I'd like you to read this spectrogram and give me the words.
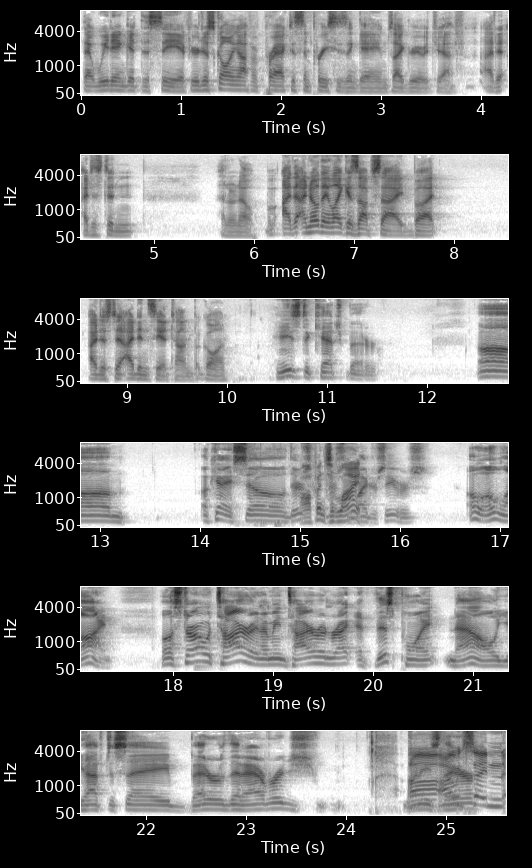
that we didn't get to see. If you're just going off of practice and preseason games, I agree with Jeff. I, I just didn't. I don't know. I, I know they like his upside, but I just I didn't see a ton. But go on. He needs to catch better. Um. Okay, so there's Offensive there's line. wide receivers. Oh, O line. Well, let's start with Tyron. I mean, Tyron, right at this point now, you have to say better than average. When Uh, he's I would say, n-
